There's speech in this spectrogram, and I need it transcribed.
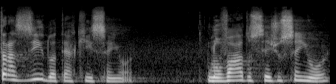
trazido até aqui, Senhor. Louvado seja o Senhor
